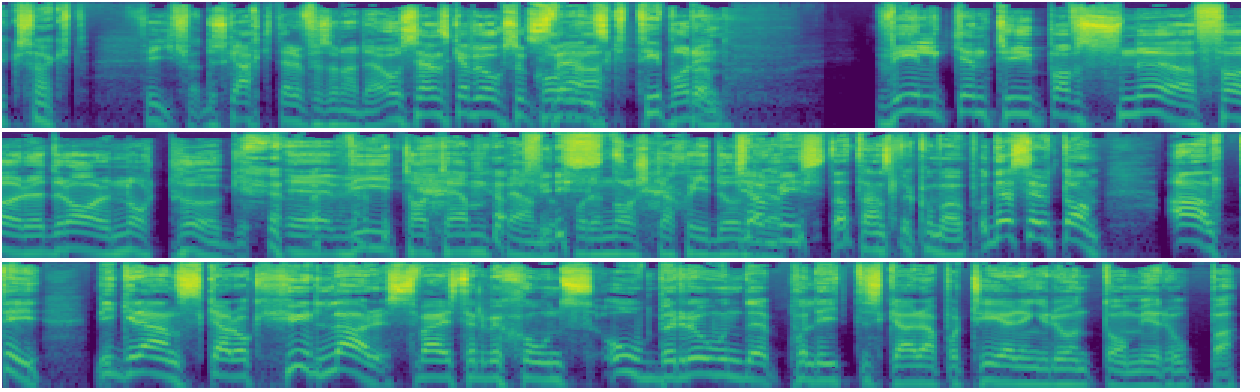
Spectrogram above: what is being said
exakt. Fy fan, du ska akta dig för sådana där. Och sen ska vi också kolla... Svensktippen. Det- Vilken typ av snö föredrar Northug? Eh, vi tar tempen Jag på den norska Jag skidundret. visste att han skulle komma upp. Och dessutom, alltid, vi granskar och hyllar Sveriges Televisions oberoende politiska rapportering runt om i Europa.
